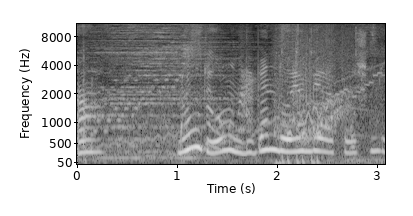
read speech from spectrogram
Aa, ne oldu oğlum? Bir ben de oyun bir arkadaşım da.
